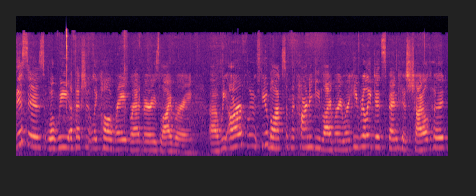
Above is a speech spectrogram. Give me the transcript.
this is what we affectionately call Ray Bradbury's library. Uh, we are a few blocks from the Carnegie Library where he really did spend his childhood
